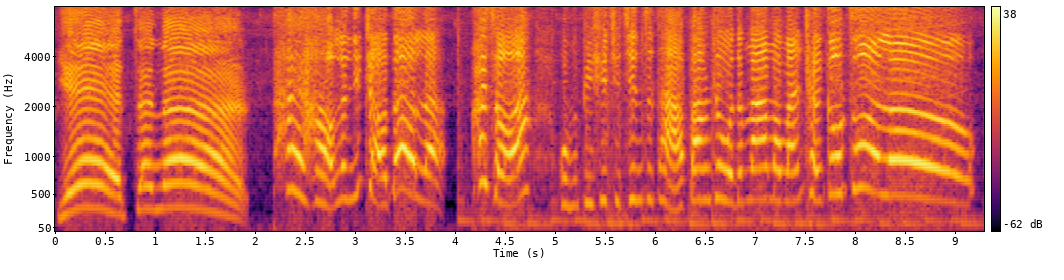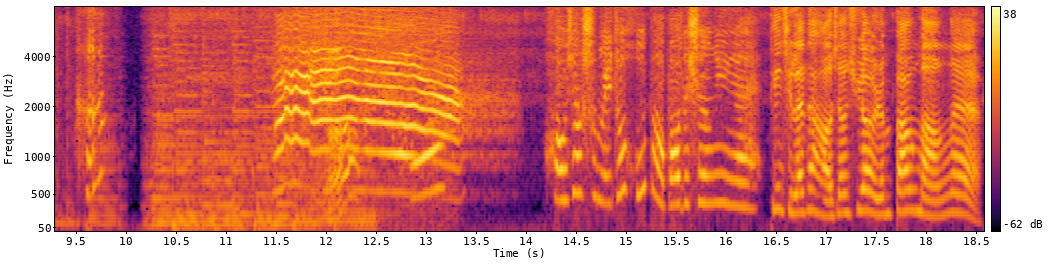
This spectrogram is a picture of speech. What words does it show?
耶，在那儿！太好了，你找到了！快走啊，我们必须去金字塔帮助我的妈妈完成工作喽！啊好像是美洲虎宝宝的声音哎，听起来它好像需要人帮忙哎。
